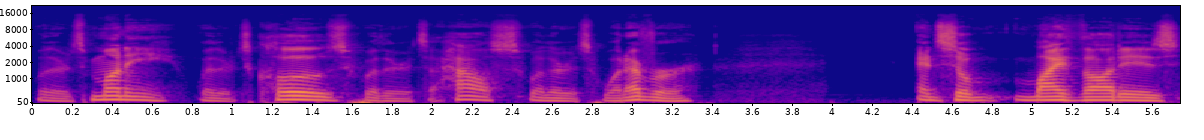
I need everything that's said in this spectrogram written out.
whether it's money, whether it's clothes, whether it's a house, whether it's whatever. And so my thought is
